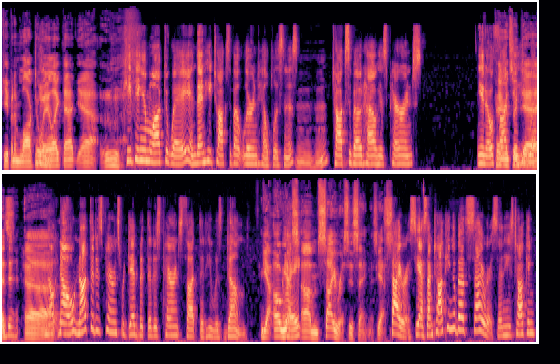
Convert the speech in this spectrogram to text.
Keeping him locked away yeah. like that. Yeah. Ugh. Keeping him locked away. And then he talks about learned helplessness, mm-hmm. talks about how his parents you know, parents are dead. Was, uh, no, no, not that his parents were dead, but that his parents thought that he was dumb. Yeah. Oh, right? yes. Um, Cyrus is saying this. Yes. Cyrus. Yes, I'm talking about Cyrus, and he's talking,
